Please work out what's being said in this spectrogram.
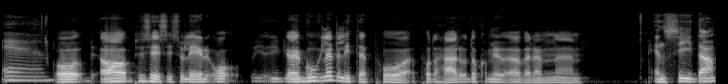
Eh, Och ja, precis, isolering. Och jag googlade lite på, på det här och då kom jag över en, eh, en sida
